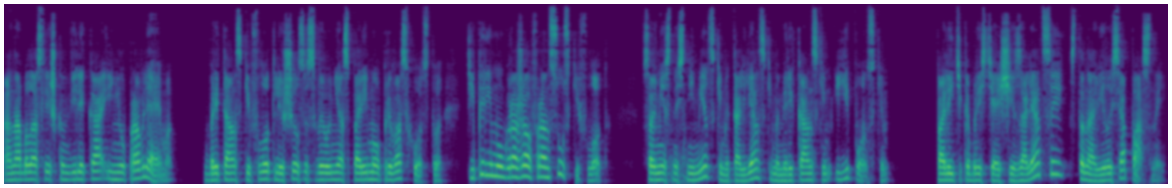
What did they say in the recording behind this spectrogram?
Она была слишком велика и неуправляема. Британский флот лишился своего неоспоримого превосходства. Теперь ему угрожал французский флот, совместно с немецким, итальянским, американским и японским. Политика блестящей изоляции становилась опасной.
